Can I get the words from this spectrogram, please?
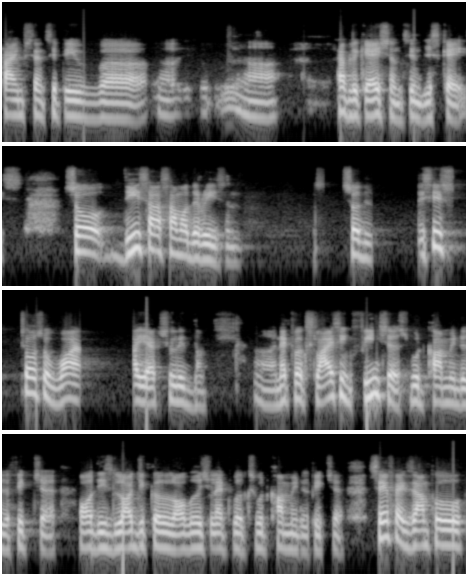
time-sensitive applications in this case. So these are some of the reasons. So this is also why I actually the uh, network slicing features would come into the picture or these logical or virtual networks would come into the picture. Say, for example,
